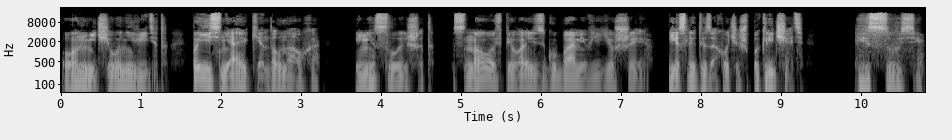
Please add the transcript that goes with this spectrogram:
Он ничего не видит, поясняю Кендалл на ухо. И не слышит. Снова впиваюсь губами в ее шею. Если ты захочешь покричать. «Иисусе!»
